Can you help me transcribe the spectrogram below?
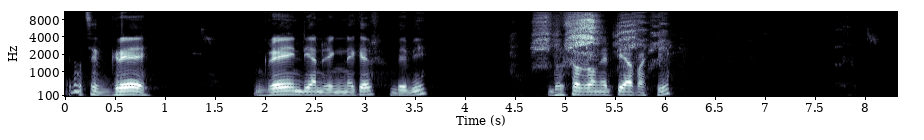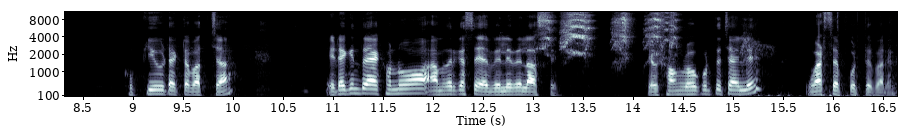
এটা হচ্ছে গ্রে গ্রে ইন্ডিয়ান রিংনেকের বেবি ধূসর রঙের টিয়া পাখি, খুব কিউট একটা বাচ্চা। এটা কিন্তু এখনও আমাদের কাছে অ্যাভেলেবেল আছে। কেউ সংগ্রহ করতে চাইলে হোয়াটসঅ্যাপ করতে পারেন।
